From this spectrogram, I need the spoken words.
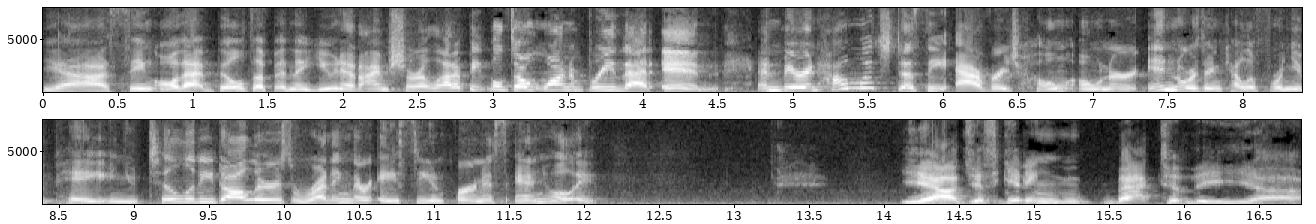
Yeah, seeing all that build up in the unit, I'm sure a lot of people don't want to breathe that in. And Baron, how much does the average homeowner in Northern California pay in utility dollars running their AC and furnace annually? Yeah, just getting back to the, uh,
